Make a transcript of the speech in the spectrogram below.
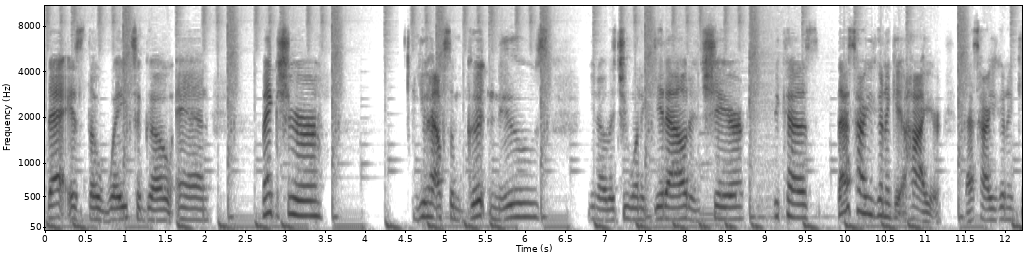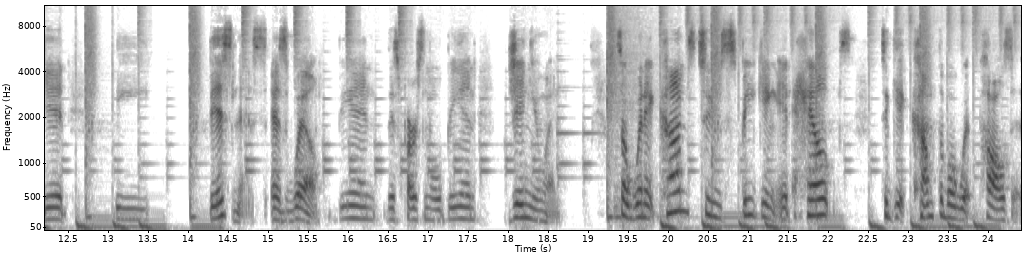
That is the way to go. And make sure you have some good news, you know, that you want to get out and share because that's how you're going to get higher. That's how you're going to get the business as well, being this personal, being genuine. So when it comes to speaking, it helps to get comfortable with pauses.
